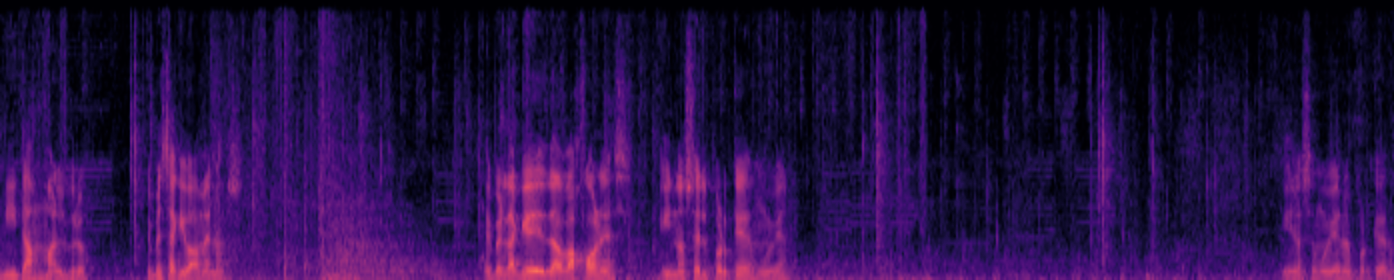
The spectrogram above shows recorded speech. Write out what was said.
Ni tan mal, bro. Yo pensaba que iba a menos. Es verdad que da bajones Y no sé el por qué, muy bien. Y no sé muy bien el por qué, ¿no?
